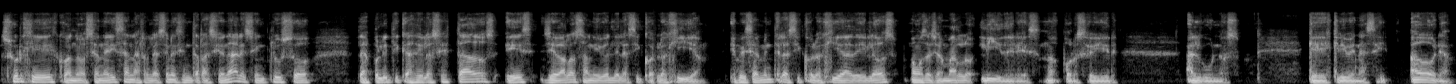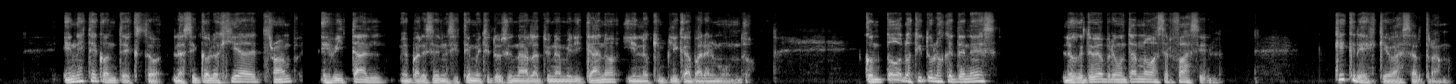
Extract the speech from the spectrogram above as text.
surge es cuando se analizan las relaciones internacionales o incluso las políticas de los estados, es llevarlos al nivel de la psicología, especialmente la psicología de los, vamos a llamarlo, líderes, ¿no? por seguir algunos que escriben así. Ahora, en este contexto, la psicología de Trump es vital, me parece, en el sistema institucional latinoamericano y en lo que implica para el mundo. Con todos los títulos que tenés, lo que te voy a preguntar no va a ser fácil. ¿Qué crees que va a hacer Trump?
